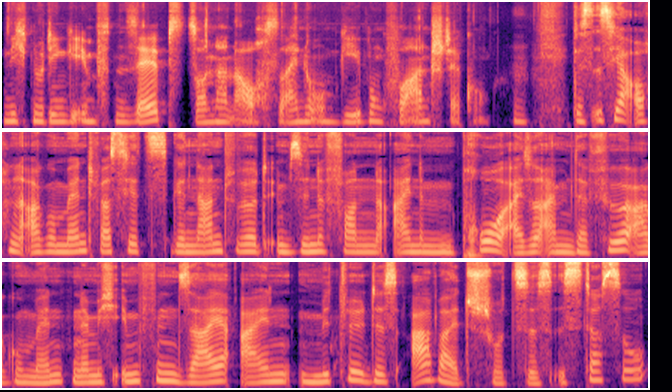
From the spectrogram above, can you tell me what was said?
nicht nur den Geimpften selbst, sondern auch seine Umgebung vor Ansteckung. Hm. Das ist ja auch ein Argument, was jetzt genannt wird im Sinne von einem Pro, also einem Dafür-Argument, nämlich Impfen sei ein Mittel des Arbeitsschutzes. Ist das so?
